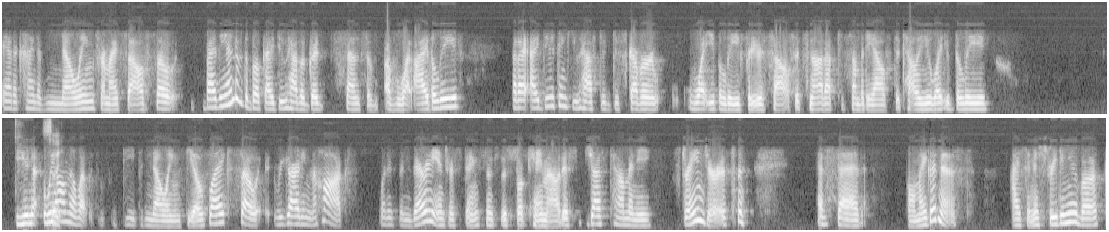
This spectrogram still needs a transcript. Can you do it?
at a kind of knowing for myself. So by the end of the book, I do have a good sense of, of what I believe, but I, I do think you have to discover what you believe for yourself. It's not up to somebody else to tell you what you believe. You know, we all know what deep knowing feels like. So regarding the Hawks, what has been very interesting since this book came out is just how many strangers have said, "Oh my goodness, I finished reading your book.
